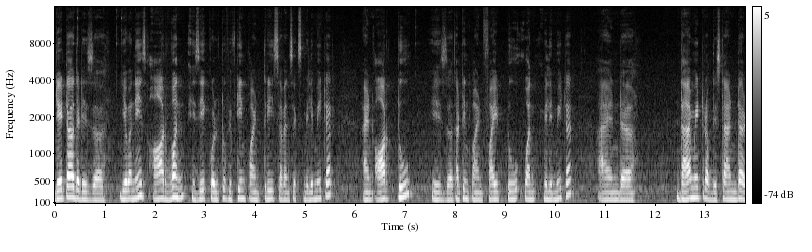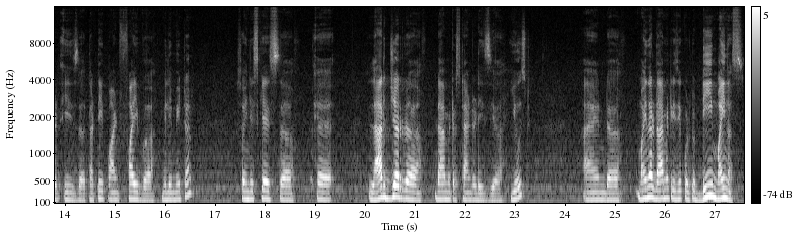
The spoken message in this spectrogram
data that is uh, given is R 1 is equal to 15.376 millimeter and R 2 is uh, 13.521 millimeter and uh, diameter of the standard is uh, 30.5 uh, millimeter. So, in this case a larger diameter standard is used and minor diameter is equal to d minus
